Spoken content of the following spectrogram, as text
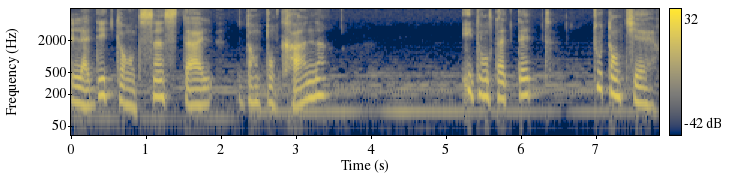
La détente s'installe dans ton crâne et dans ta tête tout entière.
